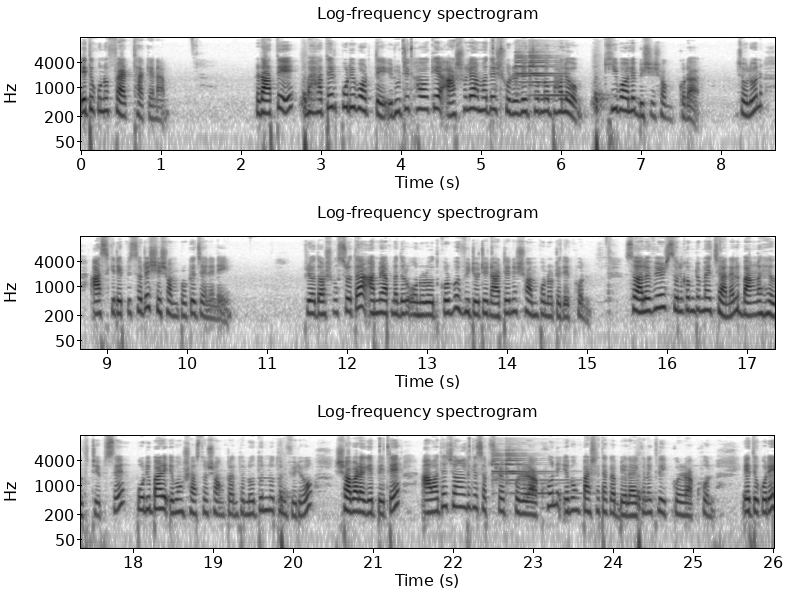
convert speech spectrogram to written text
এতে কোনো ফ্যাট থাকে না। রাতে ভাতের পরিবর্তে রুটি খাওয়াকে আসলে আমাদের শরীরের জন্য ভালো? কি বলে বিশেষজ্ঞরা? চলুন, আজকের এপিসোডে সে সম্পর্কে জেনে নেই। প্রিয় দর্শক শ্রোতা, আমি আপনাদের অনুরোধ করব ভিডিওটি না টেনে সম্পূর্ণটি দেখুন। So hello viewers welcome to my channel Bangla health টিপসে। পরিবার এবং স্বাস্থ্য সংক্রান্ত নতুন নতুন ভিডিও সবার আগে পেতে আমাদের চ্যানেলটিকে সাবস্ক্রাইব করে রাখুন এবং পাশে থাকা বেল আইকনে ক্লিক করে রাখুন। এতে করে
